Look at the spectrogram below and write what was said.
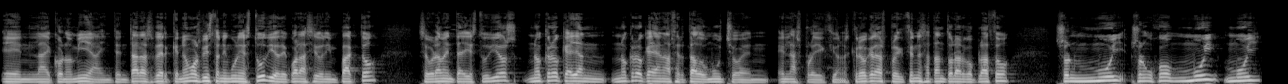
en la economía, intentaras ver que no hemos visto ningún estudio de cuál ha sido el impacto, seguramente hay estudios, no creo que hayan, no creo que hayan acertado mucho en, las proyecciones. Creo que las proyecciones a tanto largo plazo son muy, son un juego muy, muy,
